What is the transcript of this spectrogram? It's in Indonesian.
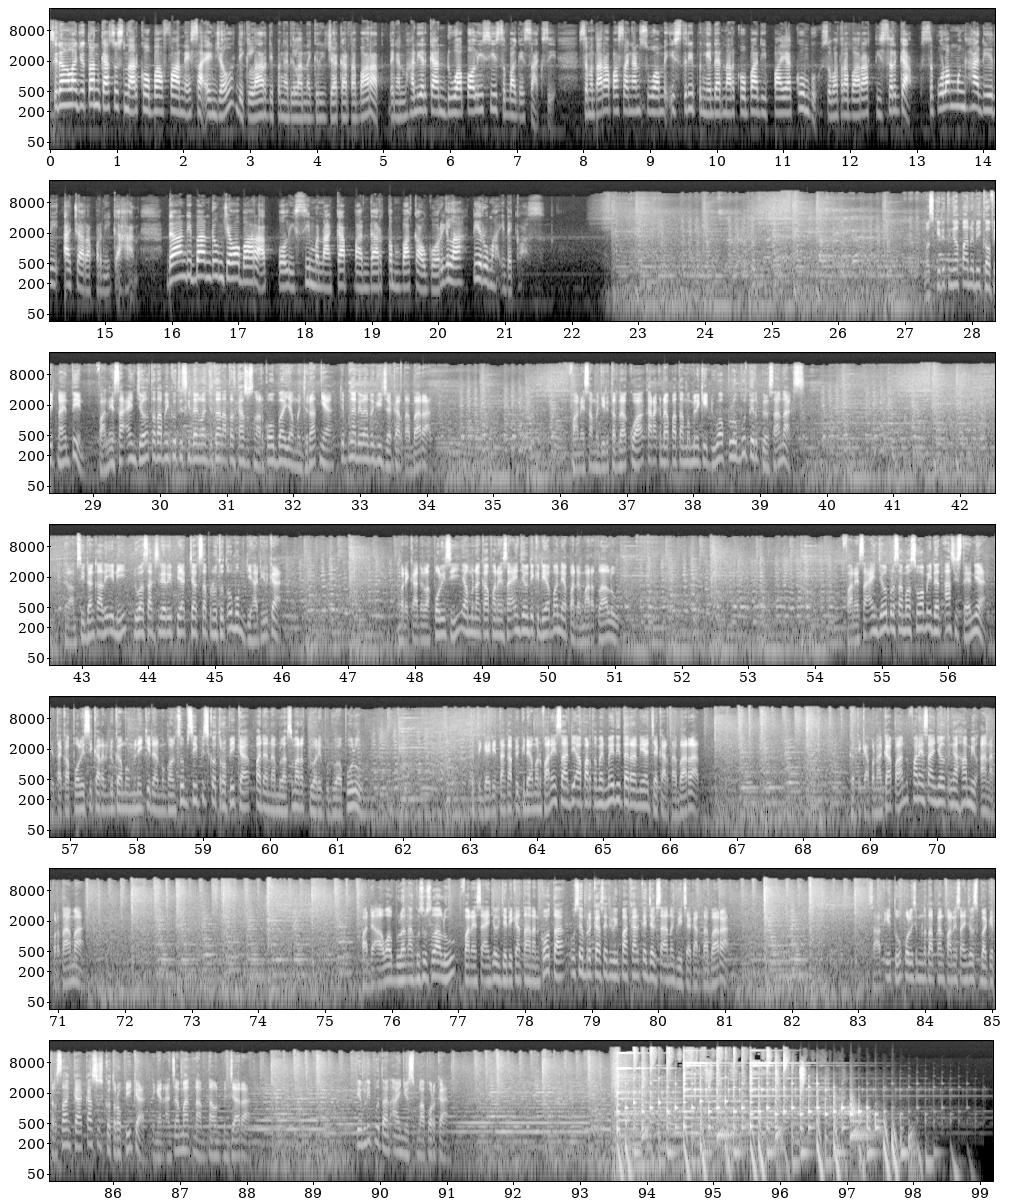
Sidang lanjutan kasus narkoba Vanessa Angel digelar di Pengadilan Negeri Jakarta Barat dengan menghadirkan dua polisi sebagai saksi. Sementara pasangan suami istri pengedar narkoba di Payakumbu, Sumatera Barat disergap sepulang menghadiri acara pernikahan. Dan di Bandung, Jawa Barat, polisi menangkap bandar tembakau gorila di rumah Indekos. Meski di tengah pandemi COVID-19, Vanessa Angel tetap mengikuti sidang lanjutan atas kasus narkoba yang menjeratnya di Pengadilan Negeri Jakarta Barat. Vanessa menjadi terdakwa karena kedapatan memiliki 20 butir pil Xanax. Dalam sidang kali ini, dua saksi dari pihak jaksa penuntut umum dihadirkan. Mereka adalah polisi yang menangkap Vanessa Angel di kediamannya pada Maret lalu. Vanessa Angel bersama suami dan asistennya ditangkap polisi karena diduga memiliki dan mengkonsumsi psikotropika pada 16 Maret 2020. Ketiga ditangkap di kediaman Vanessa di apartemen Mediterania, Jakarta Barat. Ketika penangkapan, Vanessa Angel tengah hamil anak pertama. Pada awal bulan Agustus lalu, Vanessa Angel dijadikan tahanan kota usai berkasnya dilimpahkan ke Jaksaan Negeri Jakarta Barat. Saat itu, polisi menetapkan Vanessa Angel sebagai tersangka kasus kotropika dengan ancaman 6 tahun penjara. Tim Liputan iNews melaporkan.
